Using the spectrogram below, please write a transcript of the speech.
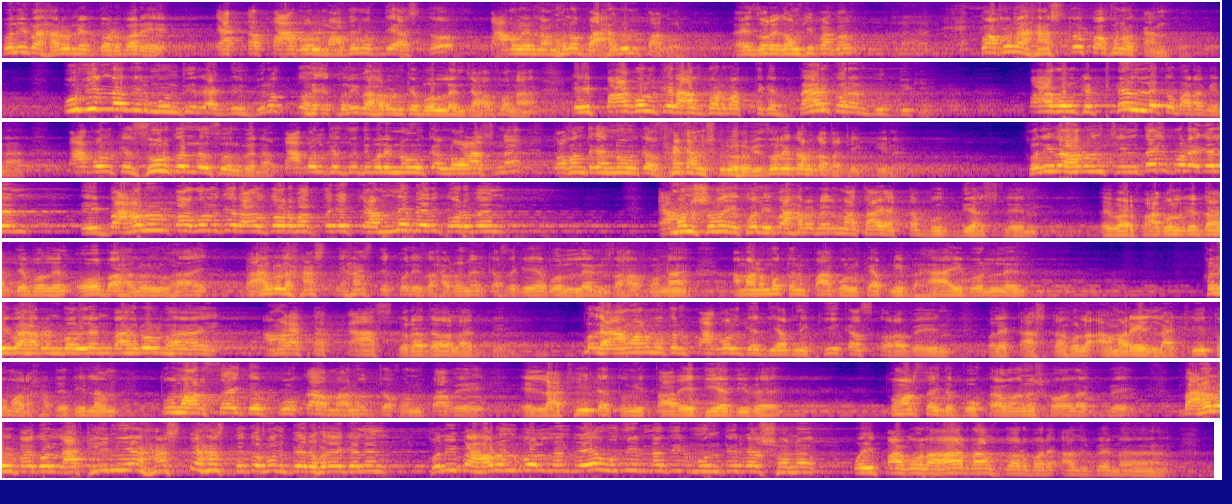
খলিফা হারুনের দরবারে একটা পাগল মাঝে মধ্যে আসতো। পাগলের নাম হলো বাহালুল পাগল। এই জোরে কি পাগল? কখনো হাসতো, কখনো কানতো। উজির নাদির মন্ত্রীর একদিন বিরক্ত হয়ে খলিফা হারুনকে বললেন জাহাপনা এই পাগলকে রাজদরবার থেকে বের করার বুদ্ধি কি? পাগলকে ঠেললে তো বাড়াবি না, পাগলকে জোর করলেও চলবে না। পাগলকে যদি বলি নৌকা লড়াস না, তখন থেকে নৌকা ঝাঁকান শুরু হবে। জোরে কোন কথা ঠিক কিনা? খলিফা হারুন চিন্তায় পড়ে গেলেন এই বাহালুল পাগলকে রাজদরবার থেকে কেমনে বের করবেন? এমন সময় খলিফা হারুনের মাথায় একটা বুদ্ধি আসলেন। এবার পাগলকে ডাক দিয়ে বললেন, ও বাহালুল ভাই বাহালুল হাসতে হাসতে খলিফা হারুনের কাছে গিয়ে বললেন, জাহাপনা, আমার মতন পাগলকে আপনি ভাই বললেন? খলিফা হারুন বললেন বাহলুল ভাই, আমার একটা কাজ করে দেওয়া লাগবে। বলে, আমার মতন পাগলকে দিয়ে আপনি কি কাজ করাবেন? বলে, কাজটা হলো আমার এই লাঠি তোমার হাতে দিলাম তোমার চাইতে বোকা মানুষ যখন পাবে, এই লাঠিটা তুমি তারে দিয়ে দিবে। তোমার চাইতে বোকা মানুষ হওয়া লাগবে। বাহরুল পাগল লাঠি নিয়ে হাসতে হাসতে যখন বের হয়ে গেলেন, খলিফা হারুন বললেন, রে উজির নাদির মন্ত্রীরা, শোনো, ওই পাগল আর রাজ দরবারে আসবে না।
